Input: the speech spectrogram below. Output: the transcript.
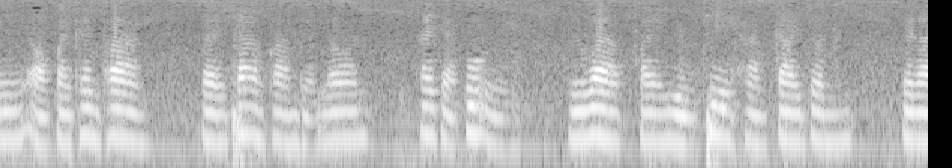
นี้ออกไปเพ่นพ่าน ไปสร้างความเดือดร้อน ให้แก่ผู้อื่น หรือว่าไปอยู่ที่ห่างไกลจน เวลา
